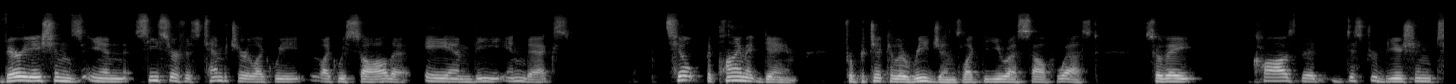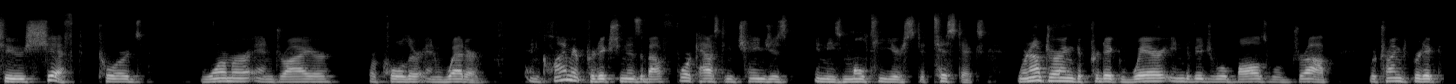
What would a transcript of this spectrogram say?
variations in sea surface temperature, like we, like we saw, the AMV index, tilt the climate game for particular regions like the US Southwest. So they cause the distribution to shift towards warmer and drier or colder and wetter. And climate prediction is about forecasting changes in these multi-year statistics. We're not trying to predict where individual balls will drop. We're trying to predict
